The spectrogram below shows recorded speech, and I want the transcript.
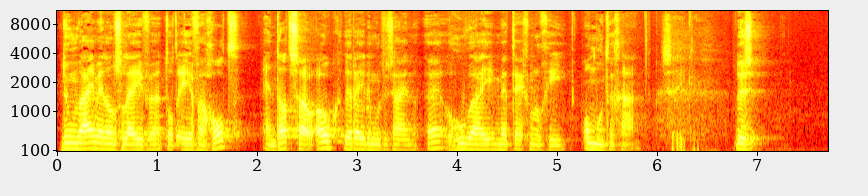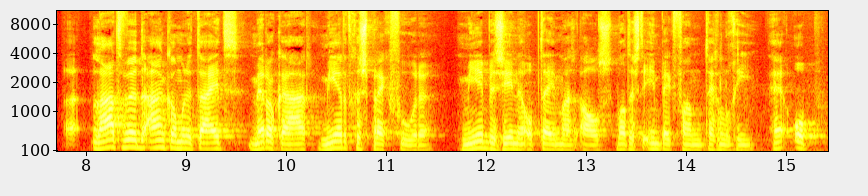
doen wij met ons leven tot eer van God? En dat zou ook de reden moeten zijn hè, hoe wij met technologie om moeten gaan. Zeker. Dus uh, laten we de aankomende tijd met elkaar meer het gesprek voeren. Meer bezinnen op thema's als wat is de impact van technologie hè, op,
